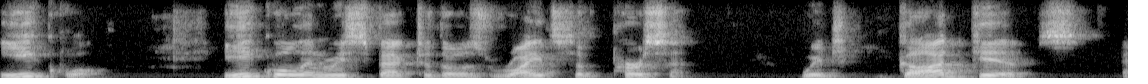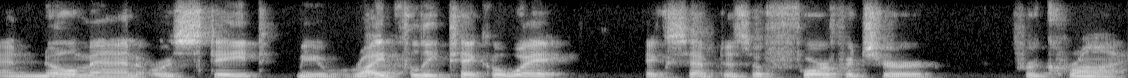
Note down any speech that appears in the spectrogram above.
equal, equal in respect to those rights of person which God gives and no man or state may rightfully take away except as a forfeiture for crime.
